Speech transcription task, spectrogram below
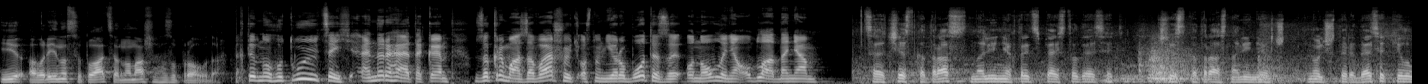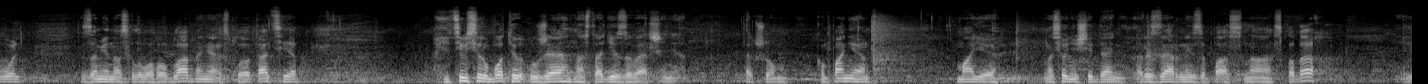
і аварійна ситуація на наших газопроводах. Активно готуються й енергетики. Зокрема, завершують основні роботи з оновлення обладнання. Це чистка трас на лініях 35-110, чистка трас на лініях 0,4-10 кВт, заміна силового обладнання, експлуатація. І ці всі роботи вже на стадії завершення. Так що компанія має на сьогоднішній день резервний запас на складах, і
